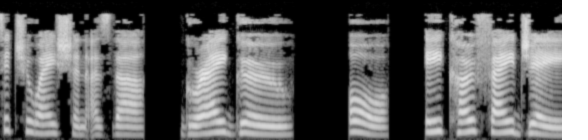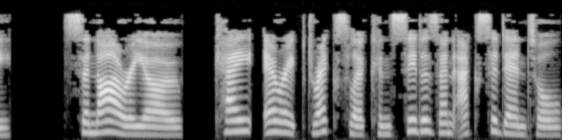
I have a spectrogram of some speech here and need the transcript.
situation as the «grey goo» or «ecophagy» scenario. K. Eric Drexler considers an accidental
